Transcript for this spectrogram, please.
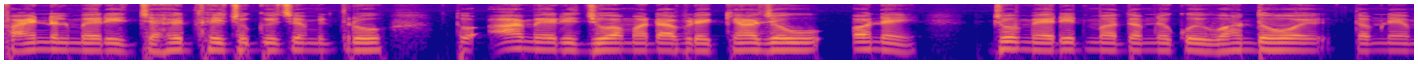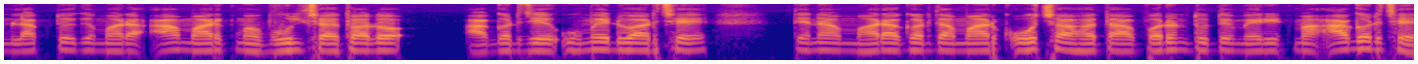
ફાઇનલ મેરિટ જાહેર થઈ ચૂક્યું છે મિત્રો. તો આ મેરિટ જોવા માટે આપણે ક્યાં જવું અને જો મેરિટમાં તમને કોઈ વાંધો હોય, તમને એમ લાગતું હોય કે મારા આ માર્કમાં ભૂલ છે અથવા તો આગળ જે ઉમેદવાર છે તેના મારા કરતાં માર્ક ઓછા હતા, પરંતુ તે મેરિટમાં આગળ છે.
